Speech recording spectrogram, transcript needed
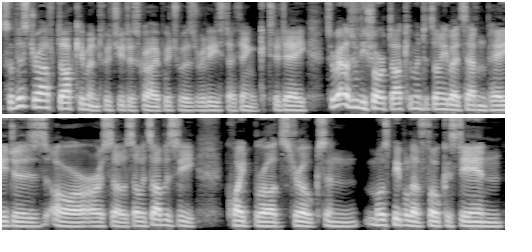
So this draft document, which you described, which was released, I think today, it's a relatively short document. It's only about seven pages or, or so. So it's obviously quite broad strokes, and most people have focused in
